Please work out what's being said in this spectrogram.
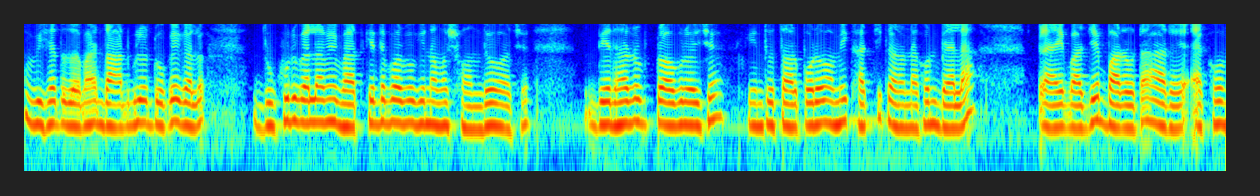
বিষাদ আমার দাঁতগুলো টোকে গেল। দুপুরবেলা আমি ভাত খেতে পারব কিনা আমার সন্দেহ আছে। বেধারক টক রয়েছে, কিন্তু তারপরেও আমি খাচ্ছি, কারণ এখন বেলা প্রায় বাজে বারোটা আর এখন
